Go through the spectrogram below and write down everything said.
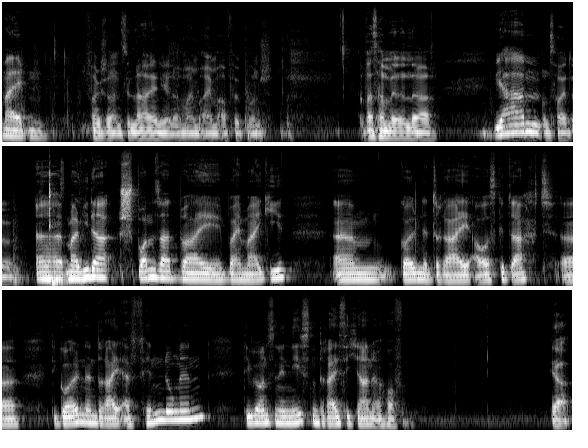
Malten. Ich fange schon an zu lallen hier nach meinem einen Apfelpunsch. Was haben wir denn da? Wir haben uns heute äh, mal wieder sponsert bei, bei Mikey. Ähm, goldene drei ausgedacht. Äh, die goldenen drei Erfindungen, die wir uns in den nächsten 30 Jahren erhoffen. Ja.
